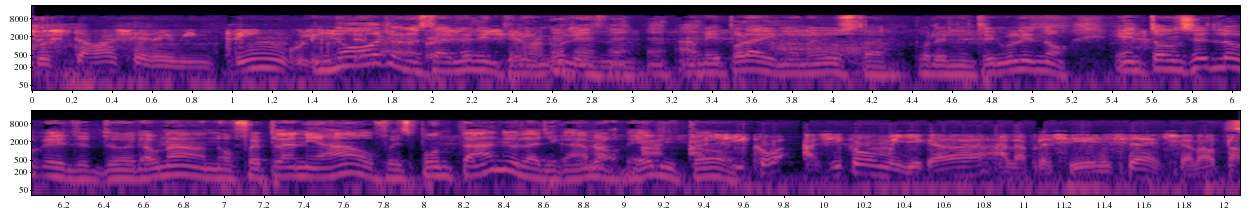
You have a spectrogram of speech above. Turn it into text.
tú estabas en el intríngulis. No, yo no estaba en el intríngulis, no. A mí por ahí no me gusta, por el intríngulis no. Entonces lo que no era una, no fue planeado, fue espontáneo la llegada de Marvel y todo. Así como, así como mi llegada a la presidencia del Senado tampoco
